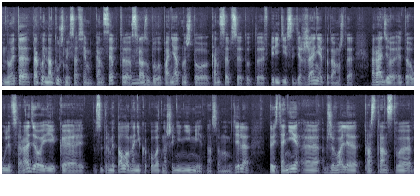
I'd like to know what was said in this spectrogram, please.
Ну, это такой натужный совсем концепт. Сразу было понятно, что концепция тут э, впереди содержания, потому что радио — это улица радио, и к суперметаллу она никакого отношения не имеет на самом деле. То есть они э, обживали пространство,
